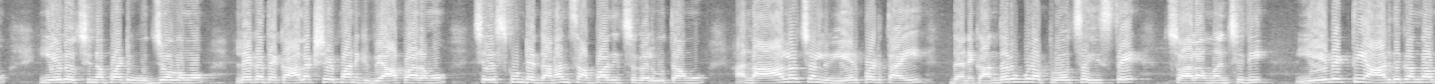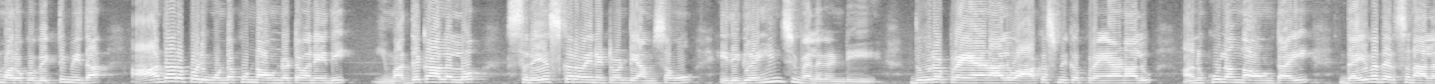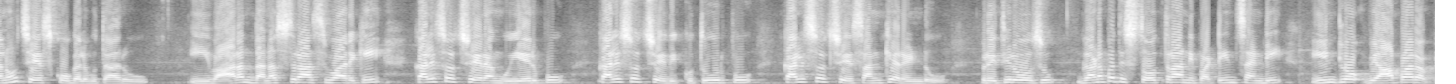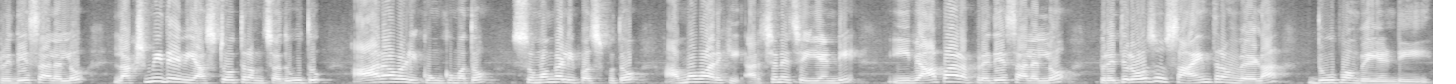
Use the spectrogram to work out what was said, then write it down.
ఏదో చిన్నపాటి ఉద్యోగమో లేకపోతే కాలక్షేపానికి వ్యాపారమో చేసుకుంటే ధనం సంపాదించగలుగుతాము అన్న ఆలోచనలు ఏర్పడతాయి. దానికి అందరూ కూడా ప్రోత్సహిస్తే చాలా మంచిది. ఏ వ్యక్తి ఆర్థికంగా మరొక వ్యక్తి మీద ఆధారపడి ఉండకుండా ఉండటం అనేది ఈ మధ్యకాలంలో శ్రేయస్కరమైనటువంటి అంశము ఇది గ్రహించి మెలగండి. దూర ప్రయాణాలు ఆకస్మిక ప్రయాణాలు అనుకూలంగా ఉంటాయి. దైవ దర్శనాలను చేసుకోగలుగుతారు. ఈ వారం ధనస్సు రాశి వారికి కలిసొచ్చే రంగు ఎరుపు కలిసొచ్చే దిక్కు తూర్పు కలిసొచ్చే సంఖ్య రెండు. ప్రతిరోజు గణపతి స్తోత్రాన్ని పఠించండి. ఇంట్లో వ్యాపార ప్రదేశాలలో లక్ష్మీదేవి అష్టోత్తరం చదువుతూ ఆరావళి కుంకుమతో సుమంగళి పసుపుతో అమ్మవారికి అర్చన చెయ్యండి. ఈ వ్యాపార ప్రదేశాలలో ప్రతిరోజు సాయంత్రం వేళ ధూపం వేయండి.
